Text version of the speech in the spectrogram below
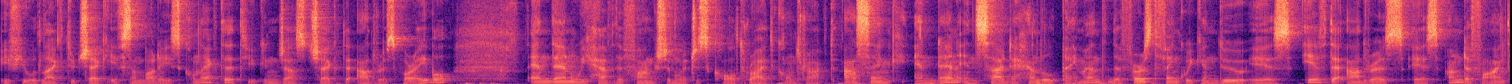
if you would like to check if somebody is connected, you can just check the address variable. And then we have the function which is called write contract async. And then inside the handle payment, the first thing we can do is if the address is undefined,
